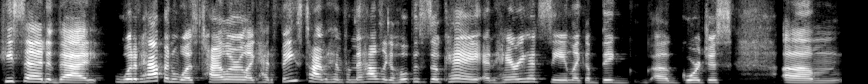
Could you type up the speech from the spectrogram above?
he said that what had happened was Tyler like had Facetime him from the house. Like, I hope this is okay. And Harry had seen like a big, uh, gorgeous, um,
